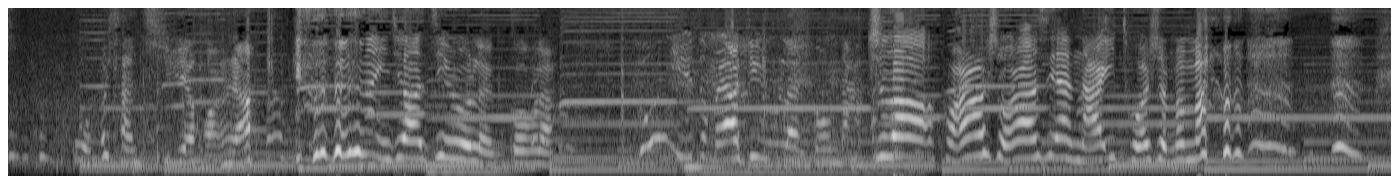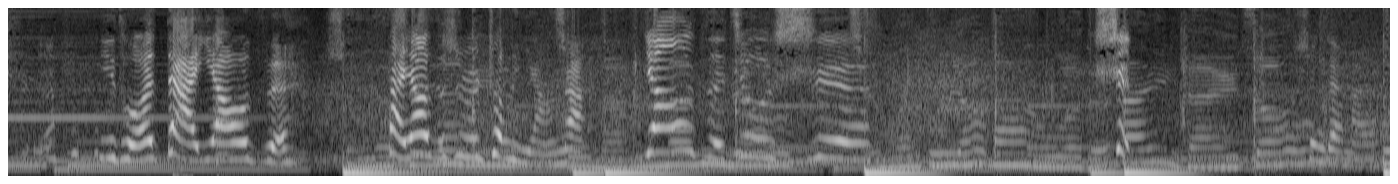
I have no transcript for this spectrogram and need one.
我不想取悦皇上。那你就要进入冷宫了。宫女怎么要进入冷宫的？知道皇上手上现在拿一坨什么吗？一坨大腰子，大腰子是不是壮阳的？腰子就是肾，肾干嘛的？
